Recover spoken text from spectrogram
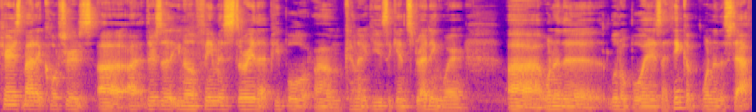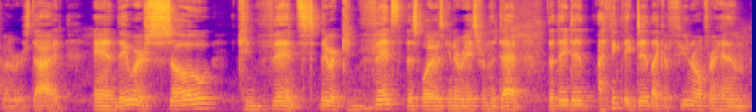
charismatic cultures, uh, I, there's a you know famous story that people um, kind of use against Redding where uh, one of the little boys, I think one of the staff members died, and they were so convinced, they were convinced this boy was going to raise from the dead that they did, I think they did like a funeral for him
